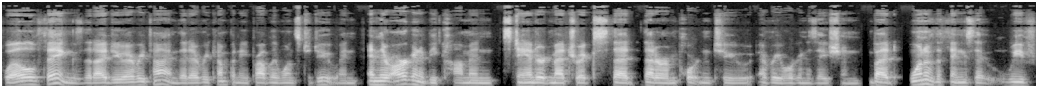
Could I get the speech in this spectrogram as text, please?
12 things that I do every time that every company probably wants to do. And and there are going to be common standard metrics that that are important to every organization. But one of the things that we've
